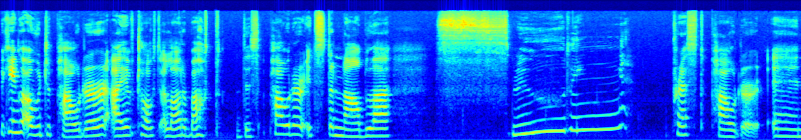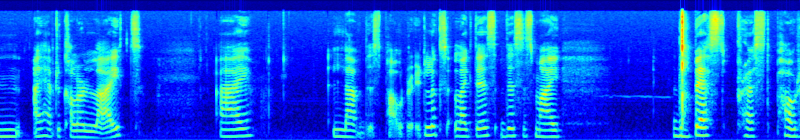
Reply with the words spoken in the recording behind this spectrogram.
We can go over to powder. I have talked a lot about this powder. It's the Nabla Smoothing Pressed Powder and I have the color light. I love this powder. It looks like this. This is my the best pressed powder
